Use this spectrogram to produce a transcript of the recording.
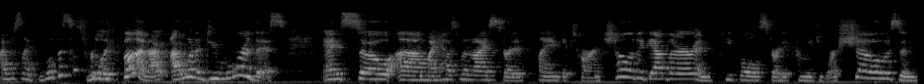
i was like well this is really fun. I, I want to do more of this. And so um, my husband and i started playing guitar and cello together and people started coming to our shows and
